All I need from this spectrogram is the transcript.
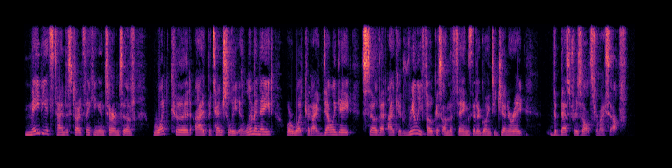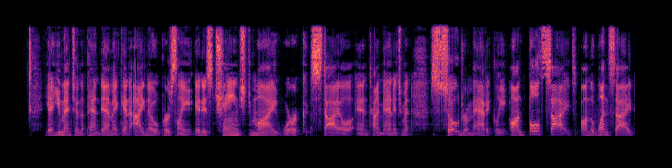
maybe it's time to start thinking in terms of what could I potentially eliminate or what could I delegate so that I could really focus on the things that are going to generate the best results for myself. Yeah, you mentioned the pandemic, and I know personally it has changed my work style and time management so mm-hmm. dramatically on both sides. On the one side,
